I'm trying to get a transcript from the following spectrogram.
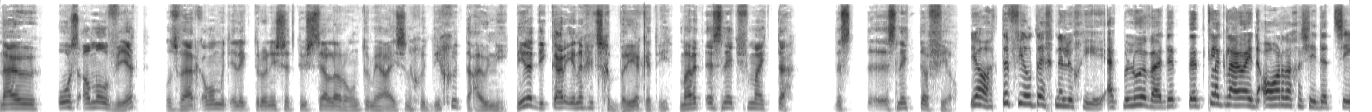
Nou, ons almal weet, ons werk almal met elektroniese toestelle rondom die huis en goed. Die goed hou nie. Nie dat die kar enigiets gebreek het nie, maar dit is net vir my te. Dis is net te veel. Ja, te veel tegnologie. Ek beloof, dit dit klink nou aardig as jy dit sê,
